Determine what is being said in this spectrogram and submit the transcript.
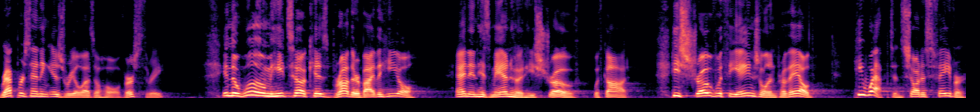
representing Israel as a whole. Verse 3 In the womb, he took his brother by the heel, and in his manhood, he strove with God. He strove with the angel and prevailed. He wept and sought his favor.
